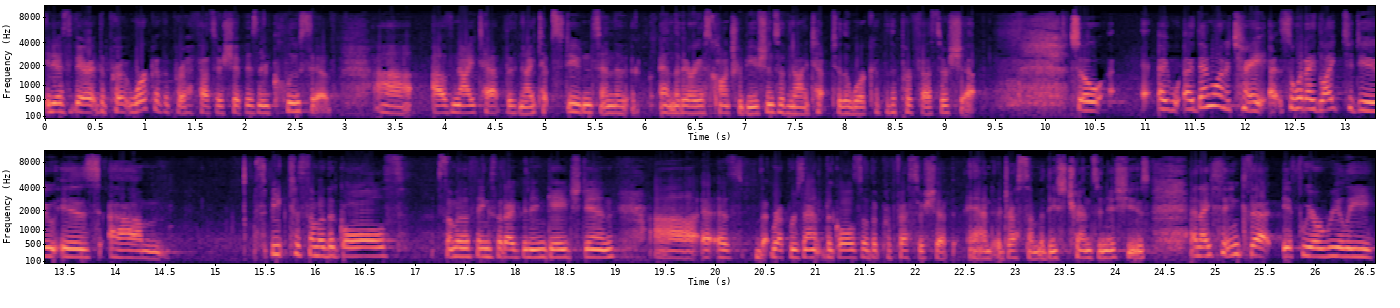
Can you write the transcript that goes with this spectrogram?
it is very, the pro- work of the professorship is inclusive uh, of NITEP, the NITEP students, and the, and the various contributions of NITEP to the work of the professorship. So I, I then want to try, so what I'd like to do is um, speak to some of the goals, some of the things that I've been engaged in uh, as that represent the goals of the professorship and address some of these trends and issues. And I think that if we are really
